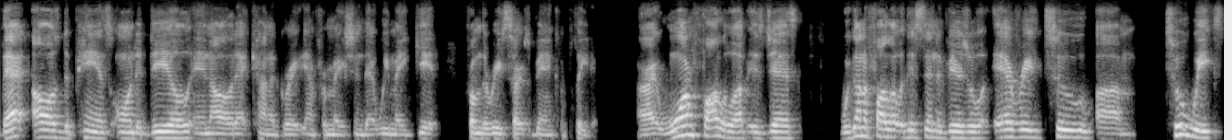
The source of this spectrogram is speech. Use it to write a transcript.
that all depends on the deal and all of that kind of great information that we may get from the research being completed. All right, warm follow up is just we're going to follow up with this individual every two um, two weeks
